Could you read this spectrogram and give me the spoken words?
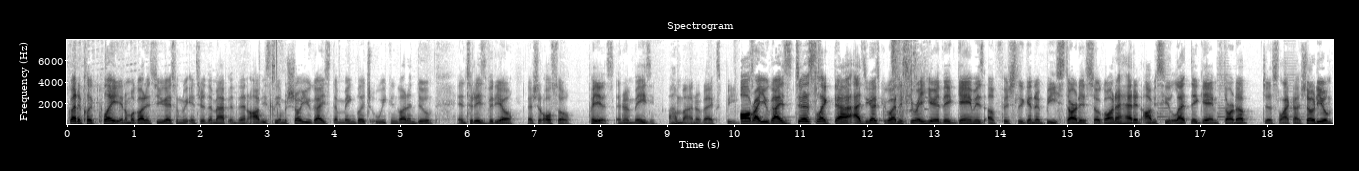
Go ahead and click play, and I'm going to go ahead and see you guys when we enter the map. And then, obviously, I'm going to show you guys the main glitch we can go ahead and do in today's video that should also pay us an amazing amount of XP. Alright, you guys, just like that, as you guys can go ahead and see right here, the game is officially going to be started. So, go on ahead and obviously let the game start up just like I showed you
